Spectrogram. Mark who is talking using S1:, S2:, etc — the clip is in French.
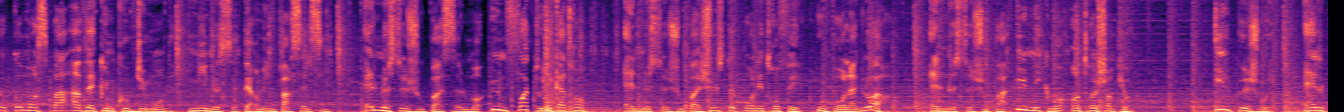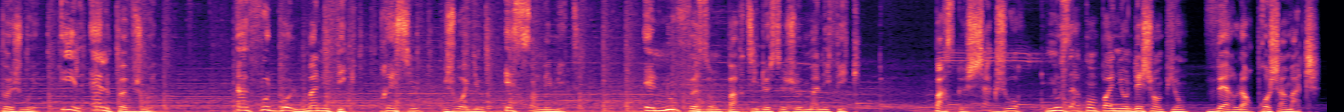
S1: ne commence pas avec une Coupe du Monde, ni ne se termine par celle-ci. Elle ne se joue pas seulement une fois tous les 4 ans. Elle ne se joue pas juste pour les trophées ou pour la gloire. Elle ne se joue pas uniquement entre champions. Il peut jouer, elle peut jouer, ils, elles peuvent jouer. Un football magnifique, précieux, joyeux et sans limite. Et nous faisons partie de ce jeu magnifique. Parce que chaque jour, nous accompagnons des champions vers leur prochain match.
